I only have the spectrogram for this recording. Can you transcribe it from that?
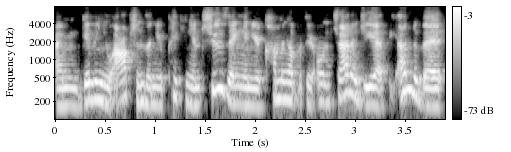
I'm giving you options and you're picking and choosing and you're coming up with your own strategy at the end of it.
